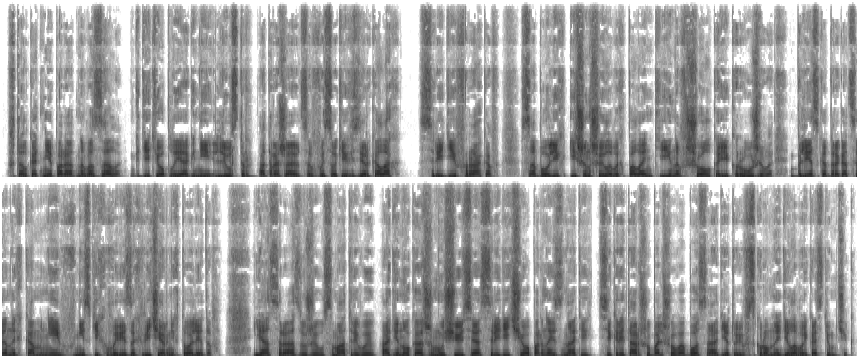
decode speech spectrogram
В толкотне парадного зала, где теплые огни люстр отражаются в высоких зеркалах, Среди фраков, собольих и шиншиловых палантинов, шелка и кружева, блеска драгоценных камней в низких вырезах вечерних туалетов, я сразу же усматриваю одиноко жмущуюся среди чопорной знати секретаршу большого босса, одетую в скромный деловой костюмчик.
